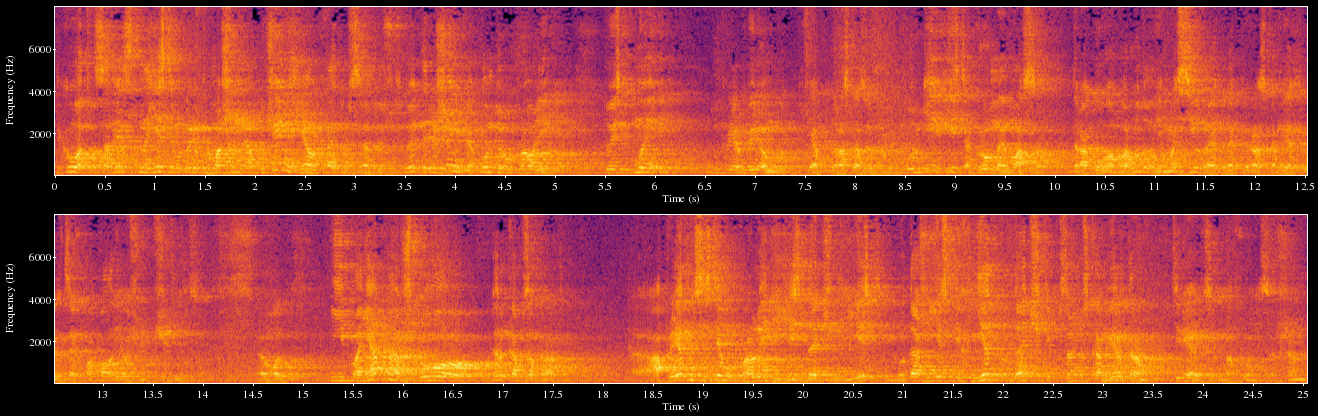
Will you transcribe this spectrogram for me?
Так вот, соответственно, если мы говорим про машинное обучение, я вот на этом сосредоточусь, то это решение для контура управления. То есть мы например, берем, я буду рассказывать про металлургию, есть огромная масса дорогого оборудования, массивного. Я когда первый раз в конвейерный цех попал, я очень впечатлился. Вот. И понятно, что это капзатраты. А при этом система управления есть, датчики есть, но даже если их нет, то датчики по сравнению с конвертером теряются на фоне совершенно.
